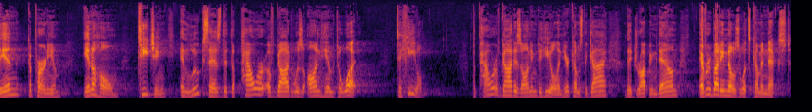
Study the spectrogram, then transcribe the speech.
in Capernaum, in a home, teaching, and Luke says that the power of God was on him to what? to heal. The power of God is on him to heal. And here comes the guy. They drop him down. Everybody knows what's coming next.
